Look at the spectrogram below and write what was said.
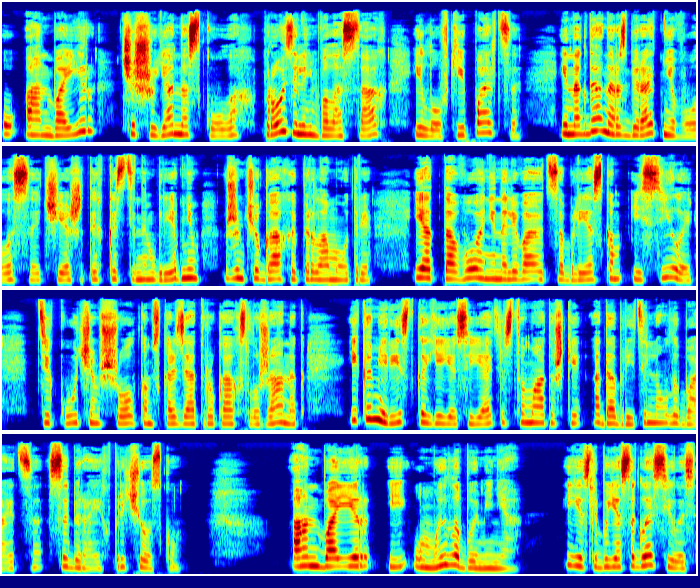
У Ан-Баир чешуя на скулах, прозелень в волосах и ловкие пальцы, Иногда она разбирает мне волосы, чешет их костяным гребнем в жемчугах и перламутре, и оттого они наливаются блеском и силой, текучим шелком скользят в руках служанок, и камеристка ее сиятельства матушки одобрительно улыбается, собирая их в прическу. Анбаир и умыла бы меня, если бы я согласилась,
